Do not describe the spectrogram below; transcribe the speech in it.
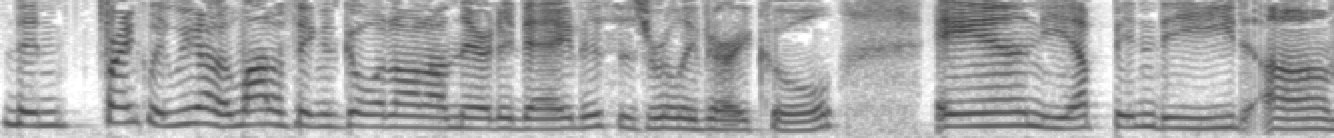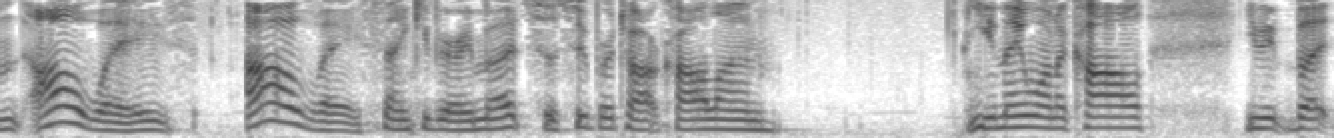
Then frankly, we got a lot of things going on on there today. This is really very cool. And yep, indeed, um, always, always, thank you very much. So Super Talk call on you may want to call, you, but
